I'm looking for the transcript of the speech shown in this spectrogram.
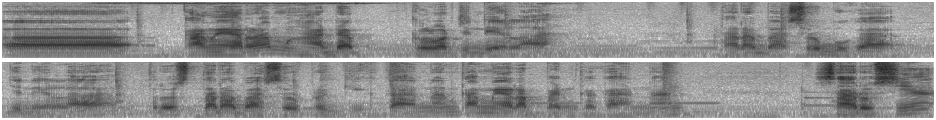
Eh, kamera menghadap keluar jendela. Tara Basro buka jendela, terus Tara Basro pergi ke kanan, kamera pen ke kanan. Seharusnya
